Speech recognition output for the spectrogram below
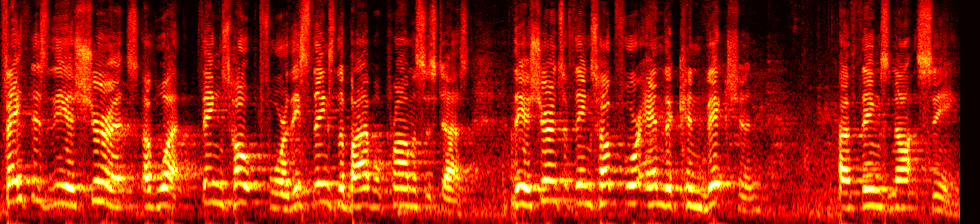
Faith is the assurance of what? Things hoped for. These things the Bible promises to us. The assurance of things hoped for and the conviction of things not seen.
